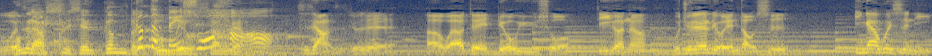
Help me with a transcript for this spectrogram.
我我们俩事先根本根本没说好。是这样子，就是呃，我要对刘瑜说，第一个呢，我觉得柳岩导师应该会是你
